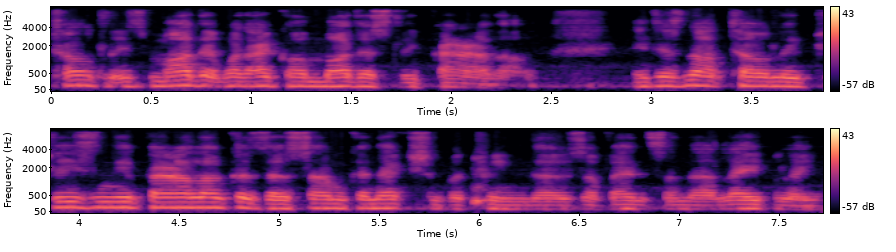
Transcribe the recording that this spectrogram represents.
totally, it's mod what I call modestly parallel. It is not totally pleasingly parallel because there's some connection between those events and their labeling,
